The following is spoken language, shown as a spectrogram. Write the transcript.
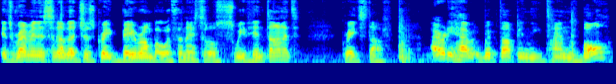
It's reminiscent of that just great bay rum, but with a nice little sweet hint on it. Great stuff. I already have it whipped up in the Timeless Bowl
